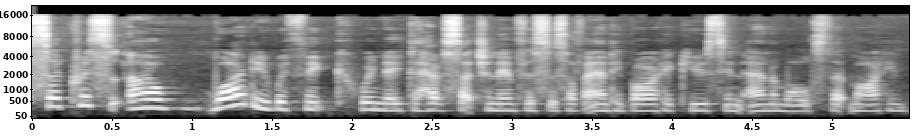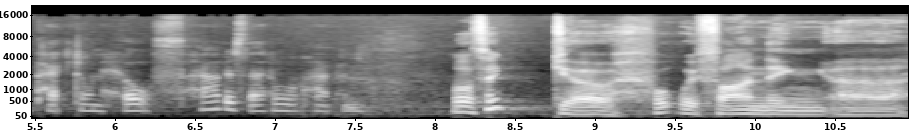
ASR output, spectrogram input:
So, Chris, uh, why do we think we need to have such an emphasis of antibiotic use in animals that might impact on health? How does that all happen? Well, I think uh, what we're finding, uh,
